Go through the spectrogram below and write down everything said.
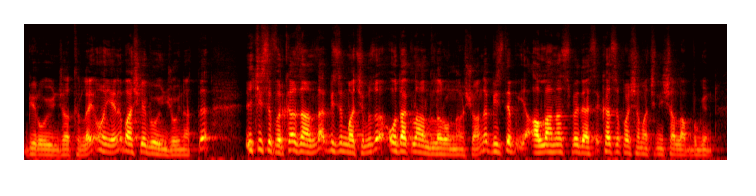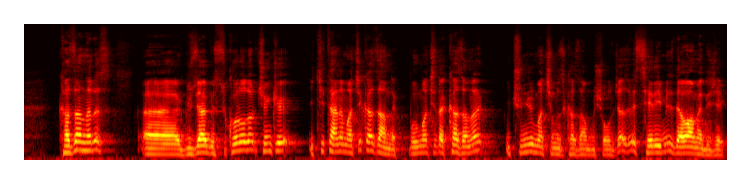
bir oyuncu hatırlayın. Onun yerine başka bir oyuncu oynattı. 2-0 kazandılar. Bizim maçımıza odaklandılar onlar şu anda. Biz de Allah nasip ederse Kasımpaşa maçını inşallah bugün kazanırız. Ee, güzel bir skor olur. Çünkü iki tane maçı kazandık. Bu maçı da kazanarak üçüncü maçımızı kazanmış olacağız ve serimiz devam edecek.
